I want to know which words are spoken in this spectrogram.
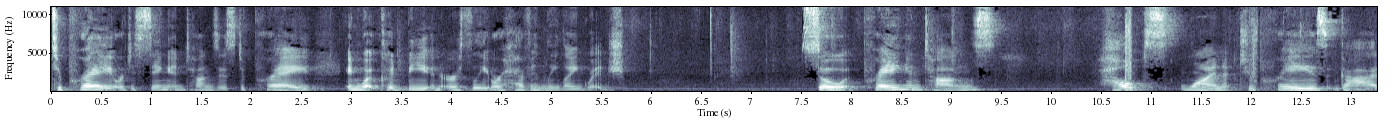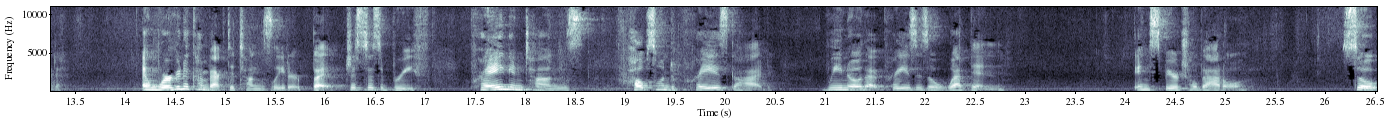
to pray or to sing in tongues is to pray in what could be an earthly or heavenly language. So, praying in tongues helps one to praise God. And we're going to come back to tongues later, but just as a brief, Praying in tongues helps one to praise God. We know that praise is a weapon in spiritual battle. So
